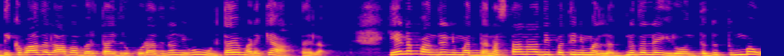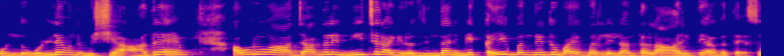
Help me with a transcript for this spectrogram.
ಅಧಿಕವಾದ ಲಾಭ ಬರ್ತಾ ಇದ್ರೂ ಕೂಡ ಅದನ್ನು ನೀವು ಉಳಿತಾಯ ಮಾಡೋಕ್ಕೆ ಆಗ್ತಾ ಇಲ್ಲ. ಏನಪ್ಪ ಅಂದರೆ ನಿಮ್ಮ ಧನಸ್ಥಾನಾಧಿಪತಿ ನಿಮ್ಮ ಲಗ್ನದಲ್ಲೇ ಇರುವಂಥದ್ದು ತುಂಬ ಒಂದು ಒಳ್ಳೆಯ ಒಂದು ವಿಷಯ. ಆದರೆ ಅವರು ಆ ಜಾಗದಲ್ಲಿ ನೀಚರಾಗಿರೋದ್ರಿಂದ ನಿಮಗೆ ಕೈಗೆ ಬಂದಿದ್ದು ಬಾಯಿಗೆ ಬರಲಿಲ್ಲ ಅಂತಾರಲ್ಲ ಆ ರೀತಿ ಆಗುತ್ತೆ. ಸೊ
